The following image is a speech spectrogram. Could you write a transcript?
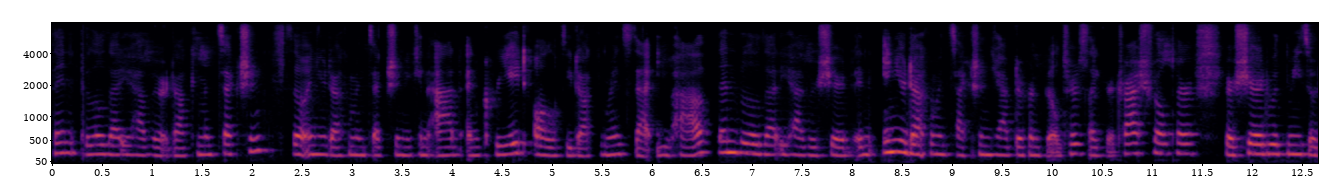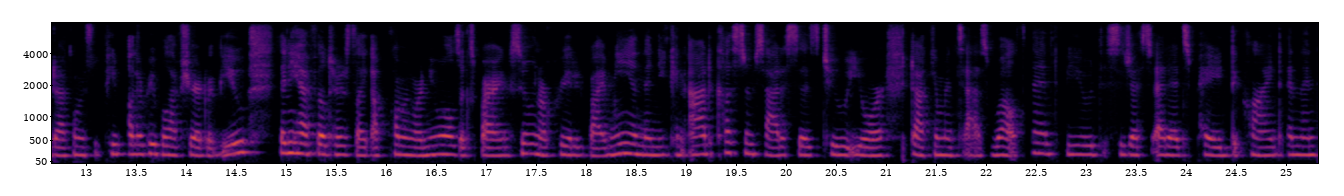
Then below that, you have your document section. So in your document section, you can add and create all of the documents that you have. Then below that, you have your shared, and in your document section, you have different filters like your trash filter, your shared with me. So documents that other people have shared with you you. Then you have filters like upcoming renewals, expiring soon, or created by me. And then you can add custom statuses to your documents as well. Sent, viewed, suggest edits, paid, declined, and then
